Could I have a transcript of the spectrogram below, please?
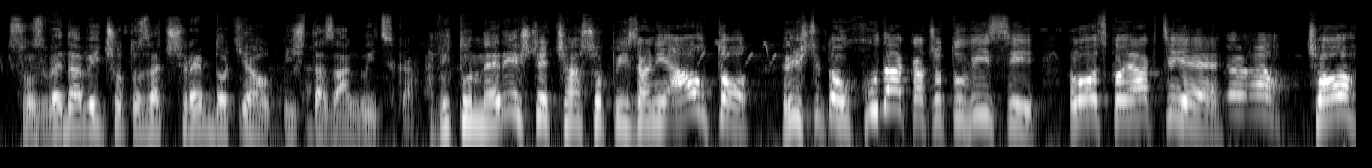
Som zvedavý, čo to za črep dotiahol pišta z Anglicka. A vy tu neriešte časopis ani auto. Riešte toho chudáka, čo tu visí. Lojsko, jak ti je? Čo?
